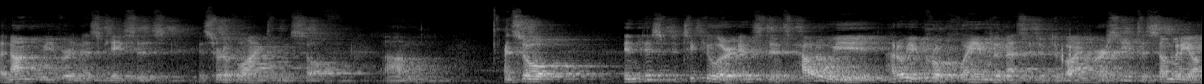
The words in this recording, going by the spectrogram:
a non believer in this case is, is sort of lying to himself. Um, and so, in this particular instance, how do we how do we proclaim the message of divine mercy to somebody on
